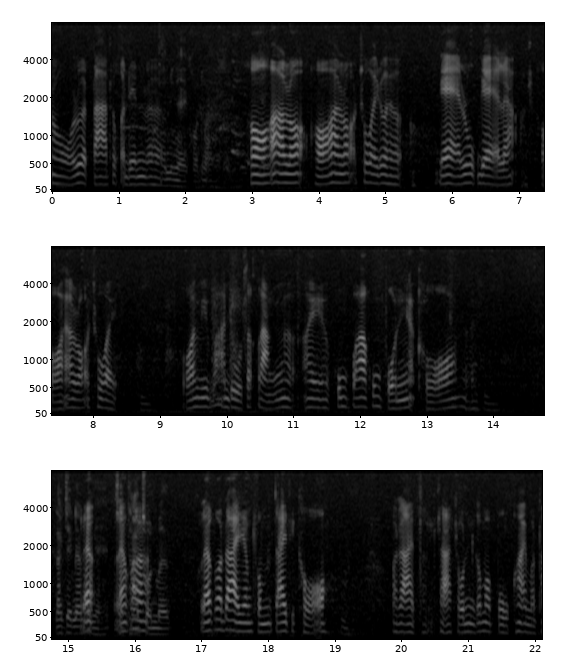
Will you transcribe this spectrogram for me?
โอ้โหเลือดตาทุกกระเด็นเลยทำยังไงขอด้วยขออาเลาะห์ขออาเลาะห์ช่วยด้วยเถอะแย่ลูกแย่แล้ว ขอให้อาเลาะห์ช่วย ขอให้มีบ้านอยู่สักหลังเถอะให้คุ้มฟ้าคุ้มฝนเนี่ยขอ หลังจากนั้นแล้วเป็นไงแล้วก็แล้วก็ได้อยังสมใจที่ขออก็ได้ประชาชนก็มาปลูกให้มาท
